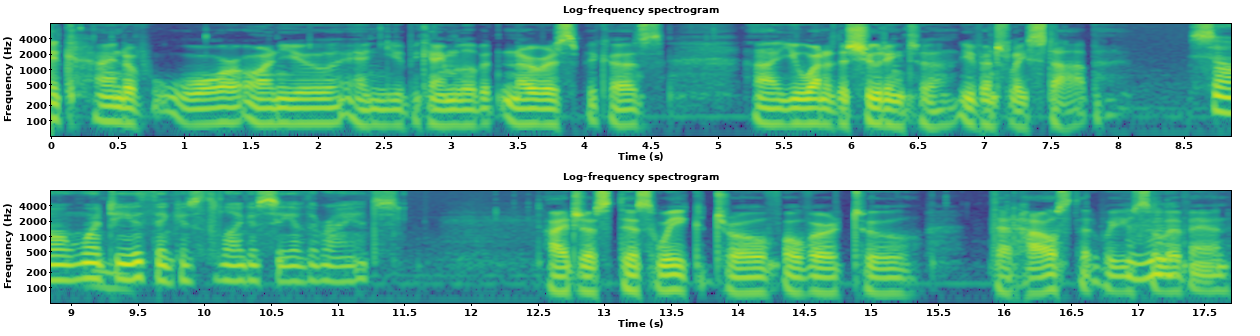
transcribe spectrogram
it kind of wore on you, and you became a little bit nervous because uh, you wanted the shooting to eventually stop. So, what do you think is the legacy of the riots? I just this week drove over to that house that we used mm-hmm. to live in,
